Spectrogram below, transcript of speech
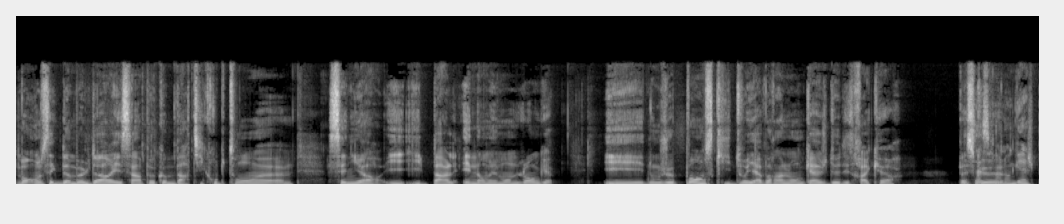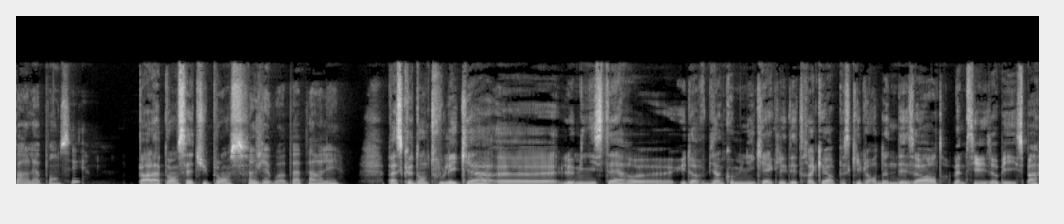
Bon, on sait que Dumbledore et c'est un peu comme Barty Croupton euh, senior, il, il parle énormément de langues et donc je pense qu'il doit y avoir un langage de détraqueur parce Ça que un langage par la pensée? Par la pensée tu penses? Ça, je les vois pas parler. Parce que dans tous les cas, euh, le ministère, euh, ils doivent bien communiquer avec les détraqueurs parce qu'ils leur donnent des ordres, même s'ils les obéissent pas.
